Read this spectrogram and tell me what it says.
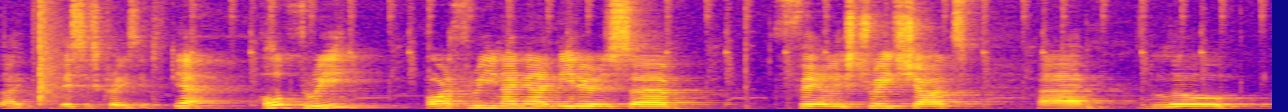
like this is crazy. Yeah, hole three, par three, 99 meters, um, fairly straight shot, um, little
